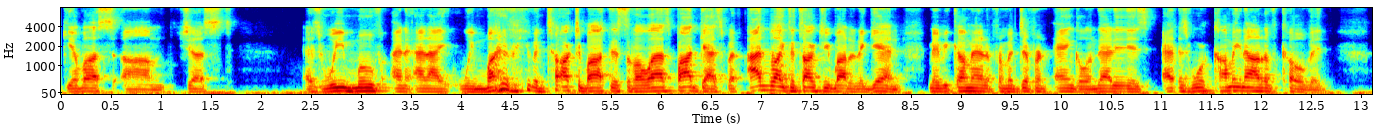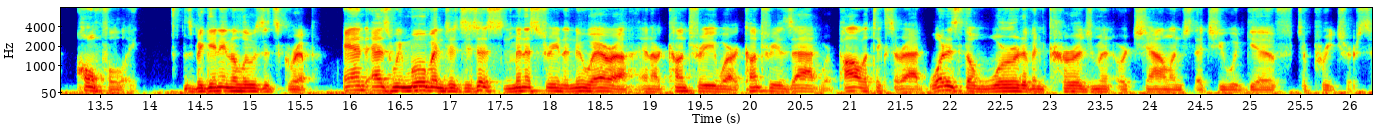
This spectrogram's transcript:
give us um, just as we move and, and I we might have even talked about this in the last podcast, but I'd like to talk to you about it again, maybe come at it from a different angle. And that is as we're coming out of COVID, hopefully, it's beginning to lose its grip and as we move into just ministry in a new era in our country, where our country is at, where politics are at, what is the word of encouragement or challenge that you would give to preachers?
